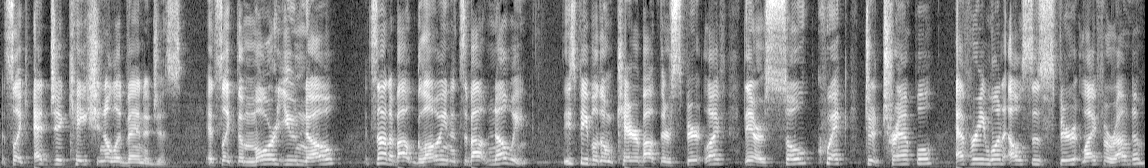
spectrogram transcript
It's like educational advantages. It's like the more you know, it's not about glowing, it's about knowing. These people don't care about their spirit life. They are so quick to trample everyone else's spirit life around them.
